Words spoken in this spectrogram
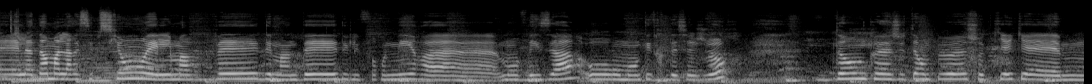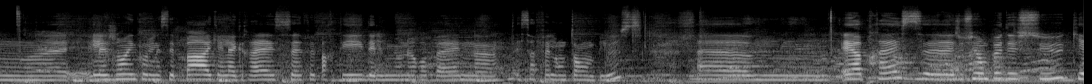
Et la dame à la réception, elle m'avait demandé de lui fournir euh, mon visa ou mon titre de séjour. Donc euh, j'étais un peu choquée que euh, les gens ne connaissaient pas que la Grèce fait partie de l'Union européenne et ça fait longtemps en plus. Euh, et après, je suis un peu déçue qu'il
